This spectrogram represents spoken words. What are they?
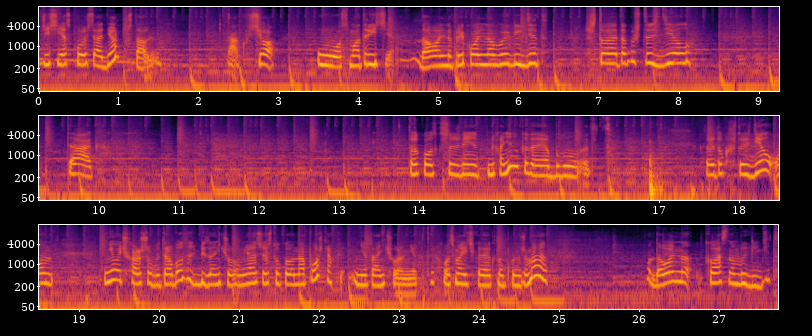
Здесь я скорость однер поставлю. Так, все. О, смотрите, довольно прикольно выглядит. Что я только что сделал. Так. Только вот, к сожалению, этот механизм, когда я буду этот, который только что сделал, он не очень хорошо будет работать без анчора. У меня сейчас только на поршнях нет анчора некоторых. Вот смотрите, когда я кнопку нажимаю, он довольно классно выглядит.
